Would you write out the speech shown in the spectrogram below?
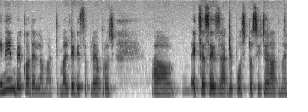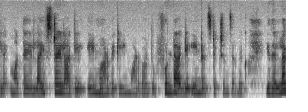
ಏನೇನು ಬೇಕೋ ಅದೆಲ್ಲ ಮಾಡ್ತೀವಿ. ಮಲ್ಟಿ ಡಿಸಿಪ್ಲಿನ್ ಅಪ್ರೋಚ್ ಎಕ್ಸಸೈಸ್ ಆಗಲಿ ಪೋಸ್ಟ್ ಪ್ರೊಸೀಜರ್ ಆದಮೇಲೆ ಮತ್ತು ಲೈಫ್ ಸ್ಟೈಲ್ ಆಗಲಿ ಏನು ಮಾಡಬೇಕು ಏನು ಮಾಡಬಾರ್ದು ಫುಡ್ ಆಗಲಿ ಏನು ರೆಸ್ಟ್ರಿಕ್ಷನ್ಸ್ ಇರಬೇಕು ಇದೆಲ್ಲ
